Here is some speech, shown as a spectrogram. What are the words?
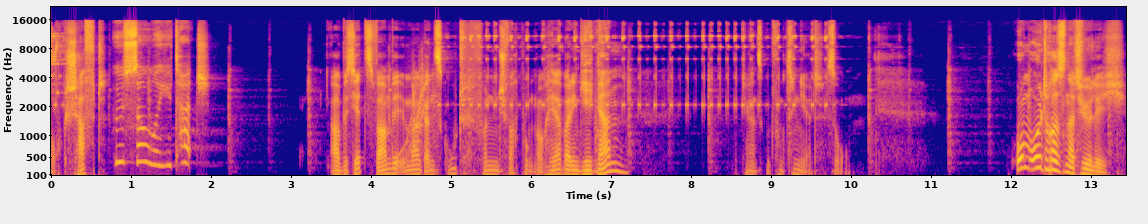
auch geschafft. Whose soul will you touch? Aber bis jetzt waren wir immer ganz gut von den Schwachpunkten auch her bei den Gegnern. Hat ja ganz gut funktioniert. So. Um Ultros natürlich.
